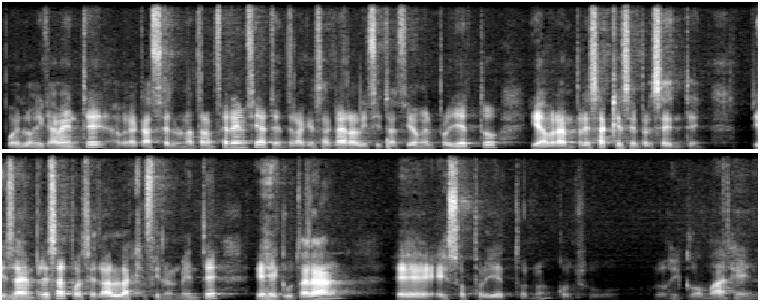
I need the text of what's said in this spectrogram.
Pues lógicamente habrá que hacerle una transferencia, tendrá que sacar a licitación el proyecto y habrá empresas que se presenten. Y esas empresas pues serán las que finalmente ejecutarán eh, esos proyectos, ¿no? con su lógico margen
